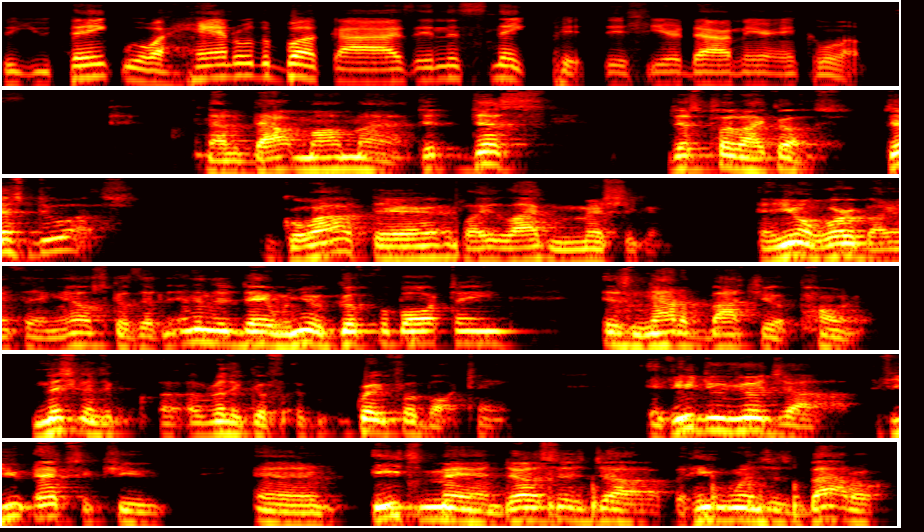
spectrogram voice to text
do you think we'll handle the Buckeyes in the snake pit this year down there in Columbus? Not a doubt in my mind. Just, just, just play like us. Just do us. Go out there and play like Michigan. And you don't worry about anything else because at the end of the day, when you're a good football team, it's not about your opponent. Michigan's a, a really good, a great football team. If you do your job, if you execute, and each man does his job and he wins his battle,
